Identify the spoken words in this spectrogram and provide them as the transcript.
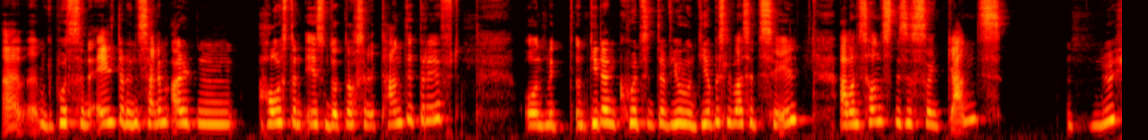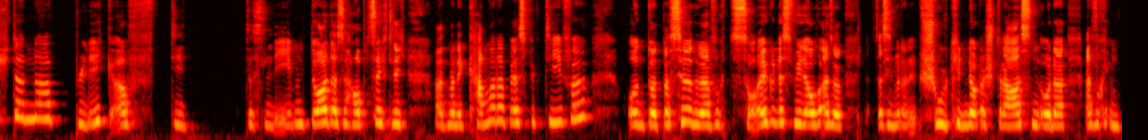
äh, Geburtstag seiner Eltern, in seinem alten Haus dann ist und dort noch seine Tante trifft und, mit, und die dann kurz interviewen und dir ein bisschen was erzählen. Aber ansonsten ist es so ein ganz nüchterner Blick auf die, das Leben dort. Also hauptsächlich hat man eine Kameraperspektive und dort passiert dann einfach Zeug und das wieder auch, also da sieht man dann Schulkinder oder Straßen oder einfach im,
